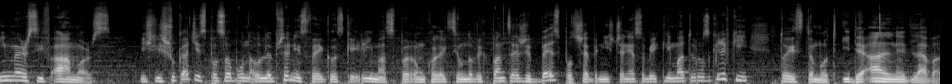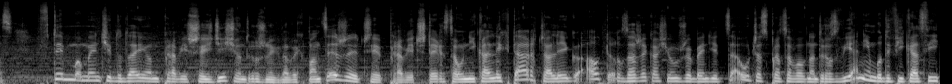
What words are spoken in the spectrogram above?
Immersive Armors. Jeśli szukacie sposobu na ulepszenie swojego Skyrima sporą kolekcją nowych pancerzy bez potrzeby niszczenia sobie klimatu rozgrywki, to jest to mod idealny dla Was. W tym momencie dodaje on prawie 60 różnych nowych pancerzy, czy prawie 400 unikalnych tarcz, ale jego autor zarzeka się, że będzie cały czas pracował nad rozwijaniem modyfikacji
